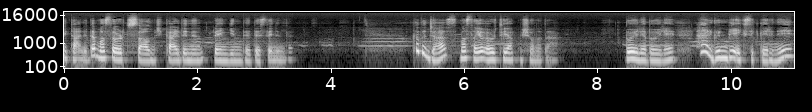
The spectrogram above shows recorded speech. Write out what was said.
bir tane de masa örtüsü almış perdenin renginde, deseninde. Kadıncağız masaya örtü yapmış ona da. Böyle böyle her gün bir eksiklerini,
